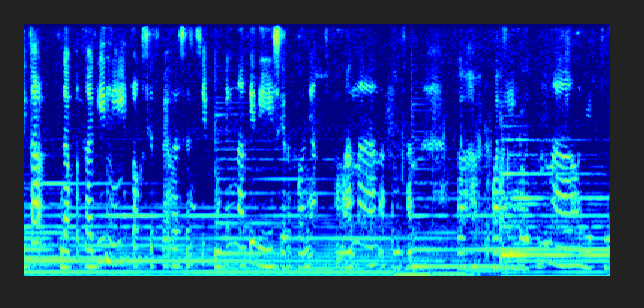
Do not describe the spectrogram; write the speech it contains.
kita dapat lagi nih toxic relationship. Mungkin nanti di circle-nya ke mana atau misalnya ke orang yang baru kenal gitu.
